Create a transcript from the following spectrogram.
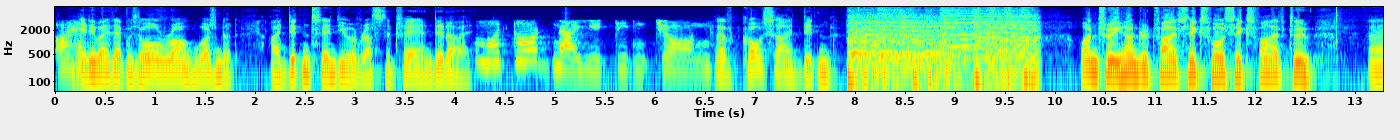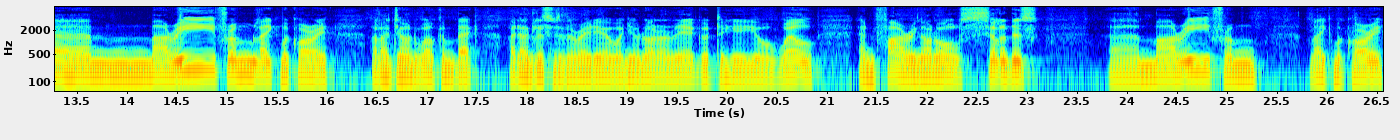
I had. Anyway, that was all wrong, wasn't it? I didn't send you a rusted fan, did I? Oh my God, no, you didn't, John. Of course I didn't. One three hundred five six four six five two. Um, Marie from Lake Macquarie. Hello, John. Welcome back. I don't listen to the radio when you're not on air. Good to hear you're well and firing on all cylinders. Uh, Marie from Lake Macquarie.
